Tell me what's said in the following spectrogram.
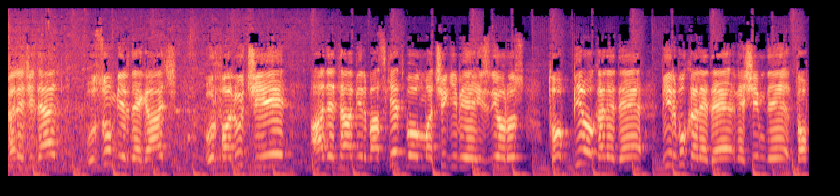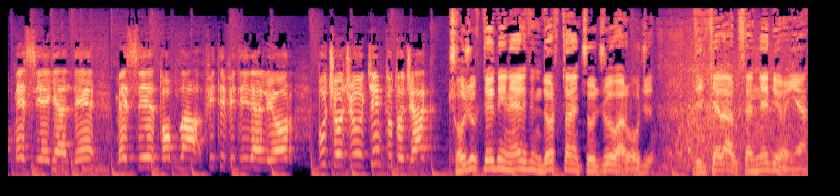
Kaleciden uzun bir degaj. Urfalucci adeta bir basketbol maçı gibi izliyoruz. Top bir o kalede, bir bu kalede ve şimdi top Messi'ye geldi. Messi topla fiti fiti ilerliyor. Bu çocuğu kim tutacak? Çocuk dediğin herifin dört tane çocuğu var. Hoca... Dilker abi sen ne diyorsun ya?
